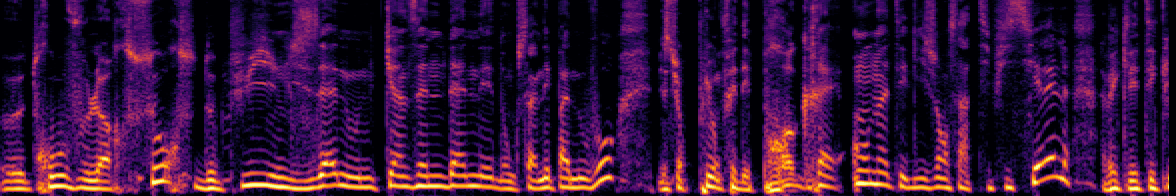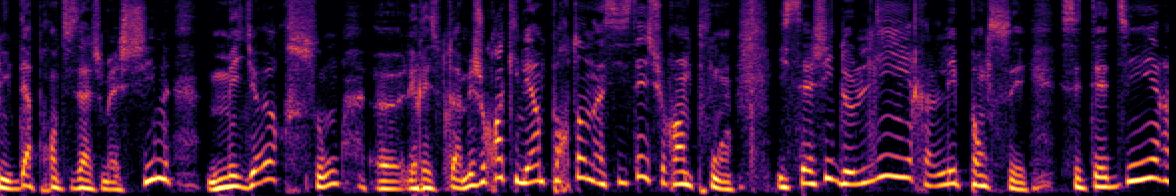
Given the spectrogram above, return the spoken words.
euh, trouvent leur source depuis une dizaine ou une quinzaine d'années. Donc ça n'est pas nouveau. Bien sûr, plus on fait des progrès en intelligence artificielle, avec les techniques d'apprentissage machine, meilleurs sont euh, les résultats. Mais je crois qu'il est important d'insister sur un point. Il s'agit de lire les pensées, c'est-à-dire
